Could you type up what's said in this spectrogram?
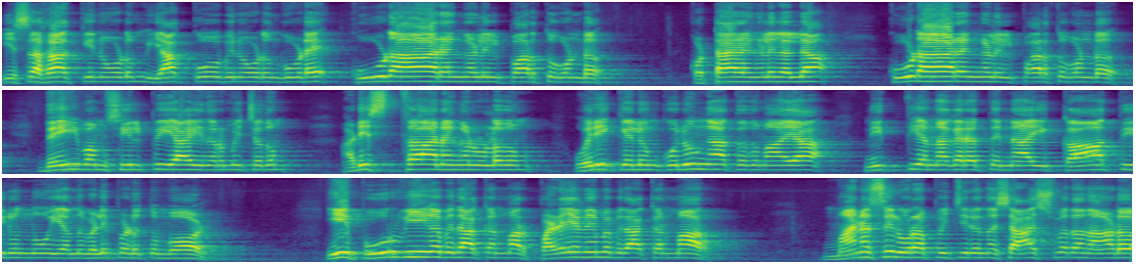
ഇസഹാക്കിനോടും യാക്കോബിനോടും കൂടെ കൂടാരങ്ങളിൽ പാർത്തുകൊണ്ട് കൊട്ടാരങ്ങളിലല്ല കൂടാരങ്ങളിൽ പാർത്തുകൊണ്ട് ദൈവം ശില്പിയായി നിർമ്മിച്ചതും അടിസ്ഥാനങ്ങളുള്ളതും ഒരിക്കലും കുലുങ്ങാത്തതുമായ നിത്യനഗരത്തിനായി കാത്തിരുന്നു എന്ന് വെളിപ്പെടുത്തുമ്പോൾ ഈ പൂർവീക പിതാക്കന്മാർ പഴയ നിയമ പിതാക്കന്മാർ മനസ്സിൽ ഉറപ്പിച്ചിരുന്ന ശാശ്വത നാട്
